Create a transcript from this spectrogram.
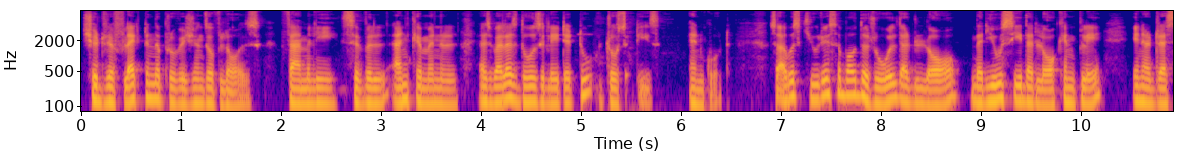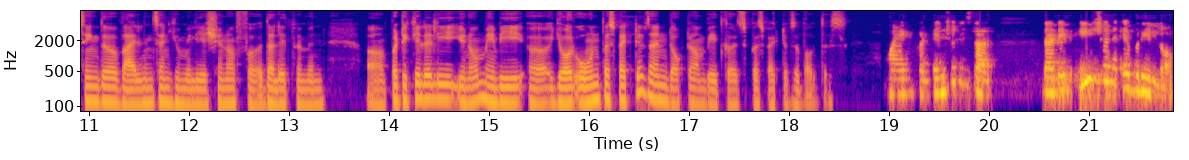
should reflect in the provisions of laws, family, civil, and criminal, as well as those related to atrocities. End quote. So I was curious about the role that law that you see that law can play in addressing the violence and humiliation of uh, Dalit women, uh, particularly you know maybe uh, your own perspectives and Dr. Ambedkar's perspectives about this. my contention is that that in each and every law,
